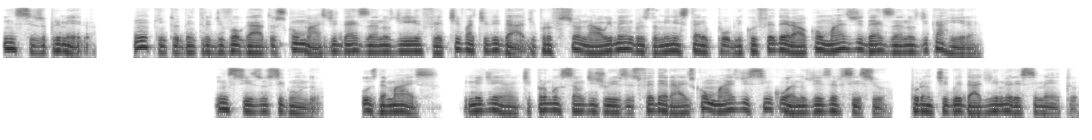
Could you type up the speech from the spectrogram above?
Inciso 1. Um quinto dentre advogados com mais de 10 anos de efetiva atividade profissional e membros do Ministério Público Federal com mais de 10 anos de carreira. Inciso 2. Os demais, mediante promoção de juízes federais com mais de cinco anos de exercício, por antiguidade e merecimento,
